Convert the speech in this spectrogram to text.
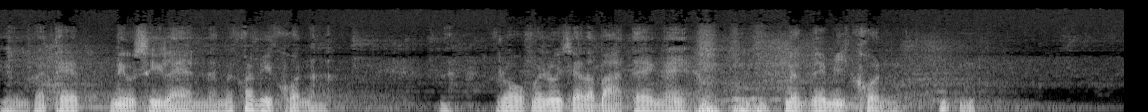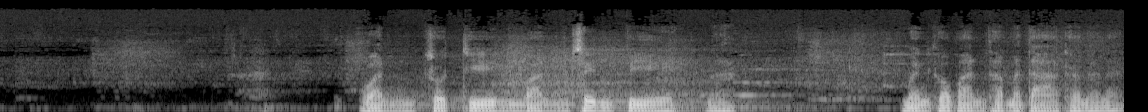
อย่างประเทศนิวซีแลนด์ไม่ค่อยมีคนอะโรคไม่รู้จะระบาดได้ไงหนึ่งได้มีคน วันสุดจีนวันสิ้นปีนะมันก็วันธรรมดาเท่านั้นแหละ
